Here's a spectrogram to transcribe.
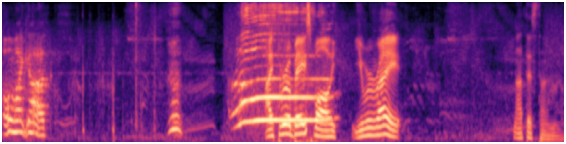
Oh my god. I threw a baseball. You were right. Not this time, though.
